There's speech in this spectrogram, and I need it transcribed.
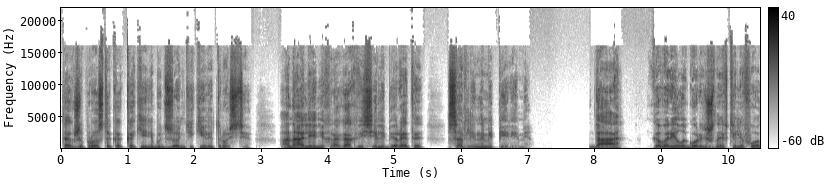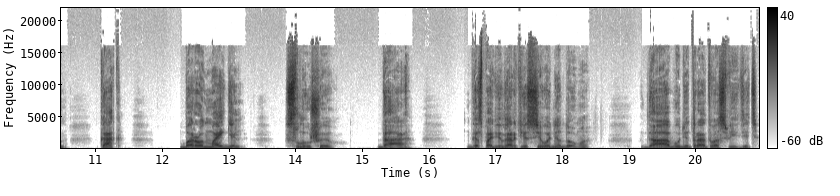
так же просто, как какие-нибудь зонтики или трости, а на оленях рогах висели береты с орлиными перьями. «Да», — говорила горничная в телефон. «Как? Барон Майгель?» «Слушаю». «Да». «Господин артист сегодня дома». «Да, будет рад вас видеть».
